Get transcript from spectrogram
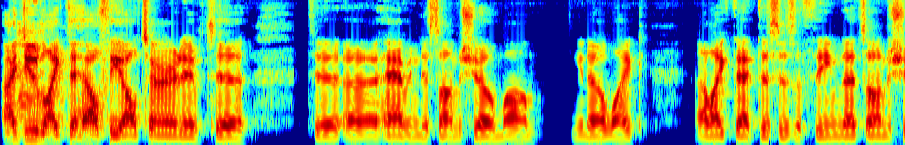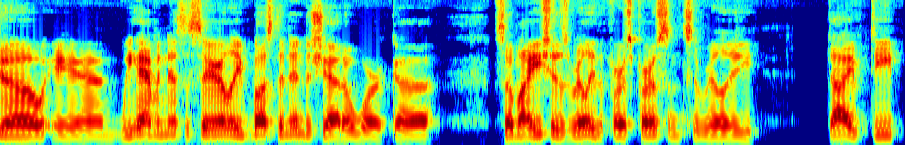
I do like the healthy alternative to to uh, having this on the show, Mom. You know, like I like that this is a theme that's on the show, and we haven't necessarily busted into shadow work. Uh, so Myesha is really the first person to really dive deep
